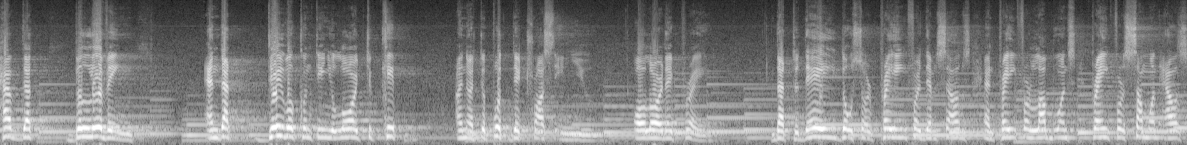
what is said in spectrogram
have that believing, and that they will continue, Lord, to keep uh, and to put their trust in you. Oh Lord, I pray that today those who are praying for themselves and praying for loved ones, praying for someone else,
